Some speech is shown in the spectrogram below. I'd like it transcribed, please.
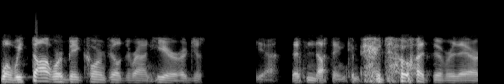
what we thought were big cornfields around here are just yeah, that's nothing compared to what's over there.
